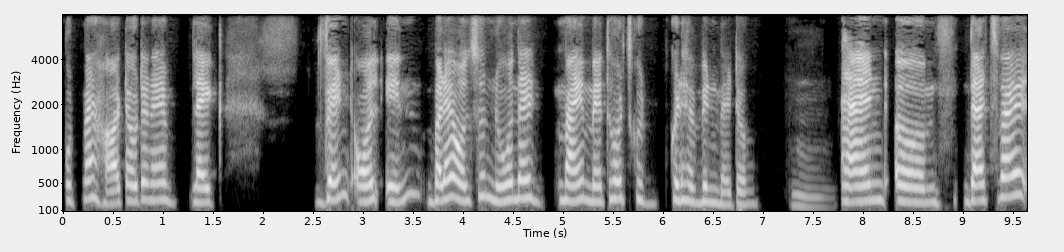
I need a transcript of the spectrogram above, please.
put my heart out and i like went all in but i also know that my methods could could have been better Hmm. and um, that's why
